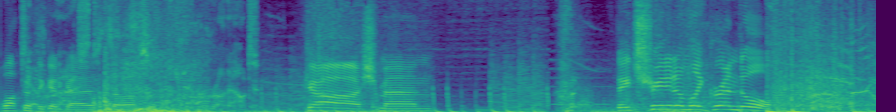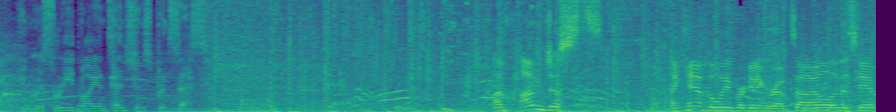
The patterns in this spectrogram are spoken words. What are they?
Walked with the good guys. It's awesome. Gosh, man. They treated him like Grendel. You misread my intentions, princess. I'm, I'm just... I can't believe we're getting Reptile in this game,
